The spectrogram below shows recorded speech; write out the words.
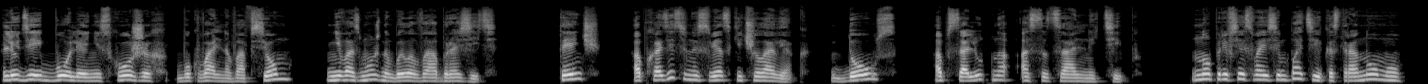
Людей более несхожих буквально во всем невозможно было вообразить. Тенч — обходительный светский человек, Доуз — абсолютно асоциальный тип. Но при всей своей симпатии к астроному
